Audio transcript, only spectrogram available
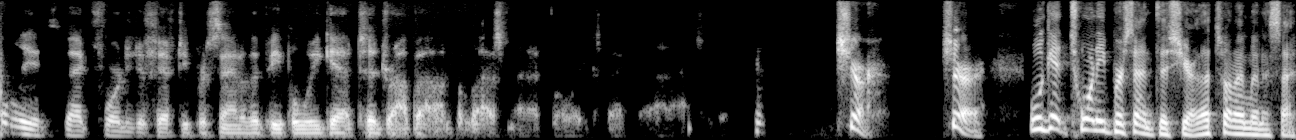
fully expect 40 to 50 percent of the people we get to drop out at the last minute. I fully expect that. Absolutely. Sure. Sure. We'll get 20% this year. That's what I'm going to say.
